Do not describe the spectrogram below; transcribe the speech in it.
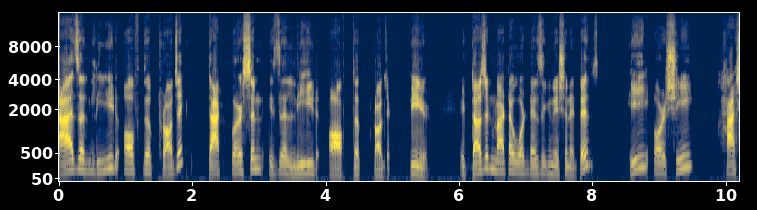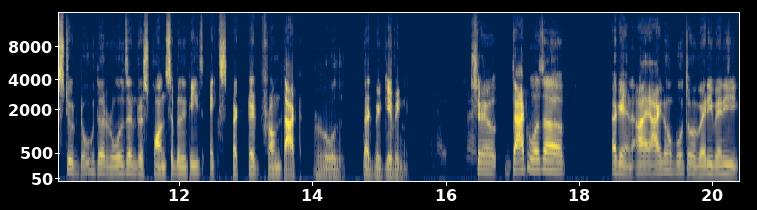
as a lead of the project, that person is a lead of the project. Period. It doesn't matter what designation it is. He or she has to do the roles and responsibilities expected from that role that we're giving. Right. So that was a again, I, I know both are very, very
